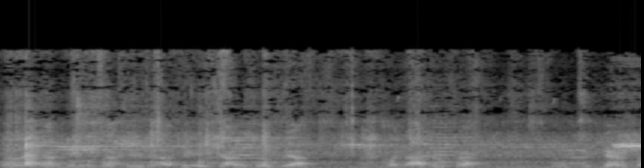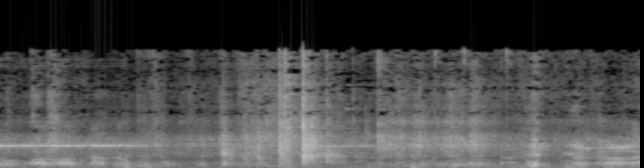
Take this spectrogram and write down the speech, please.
पहले का दो। रुपया तीन अथी चालीस रुपया पचास रुपया डेढ़ सौ और और का कर पैसा का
